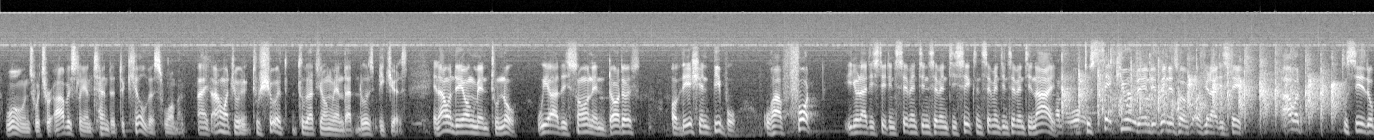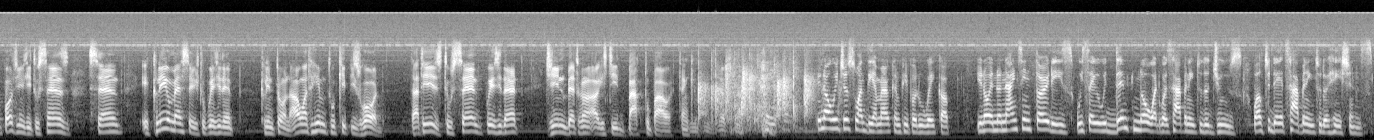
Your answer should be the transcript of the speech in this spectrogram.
wounds, which were obviously intended to kill this woman. Right, I want you to show it to that young man, that those pictures. And I want the young man to know we are the son and daughters of the Haitian people who have fought in the United States in 1776 and 1779 to secure the independence of, of United States. I want to seize the opportunity to send, send a clear message to President Clinton. I want him to keep his word. That is, to send President Jean Bertrand Aristide back to power. Thank you. You know, we just want the American people to wake up. You know, in the 1930s, we say we didn't know what was happening to the Jews. Well, today it's happening to the Haitians.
